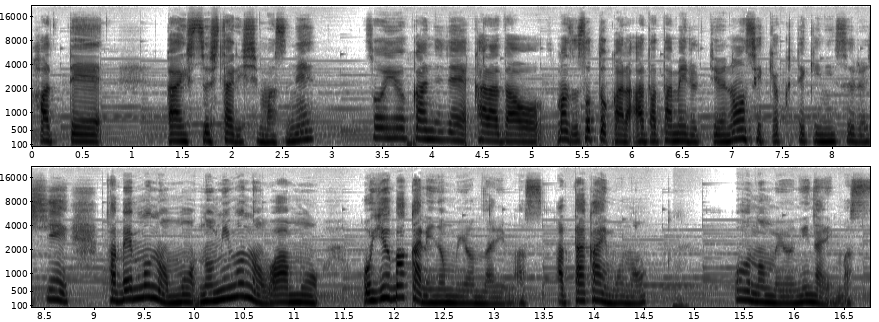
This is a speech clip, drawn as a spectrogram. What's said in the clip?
貼って外出したりしますね。そういう感じで体をまず外から温めるっていうのを積極的にするし、食べ物も飲み物はもうお湯ばかり飲むようになります。あったかいものを飲むようになります。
